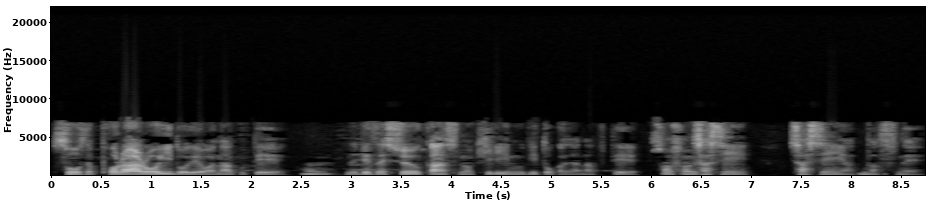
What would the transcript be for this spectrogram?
そうですね、ポラロイドではなくて、うん。で別に週刊誌の切り抜きとかじゃなくて、そうそう。写真、写真やったっすね。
